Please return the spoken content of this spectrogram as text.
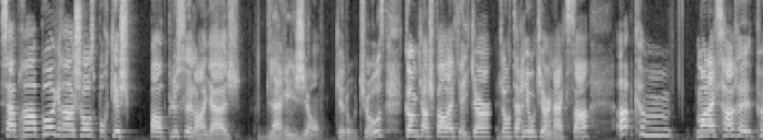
ça prend pas grand-chose pour que je parle plus le langage de la région que d'autres choses. Comme quand je parle à quelqu'un de l'Ontario qui a un accent. Ah, comme mon accent, peut,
